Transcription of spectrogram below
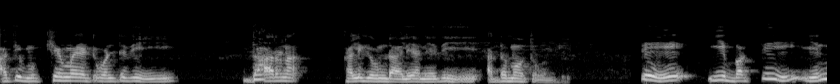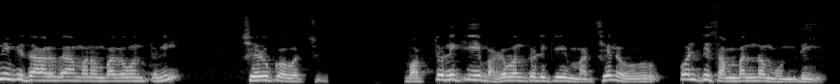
అతి ముఖ్యమైనటువంటిది ధారణ కలిగి ఉండాలి అనేది అర్థమవుతుంది. అయితే ఈ భక్తి ఎన్ని విధాలుగా మనం భగవంతుని చేరుకోవచ్చు? భక్తునికి భగవంతుడికి మధ్యలో కొంటి సంబంధం ఉంది?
